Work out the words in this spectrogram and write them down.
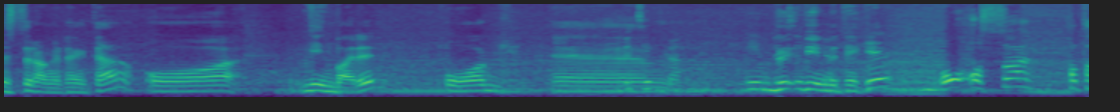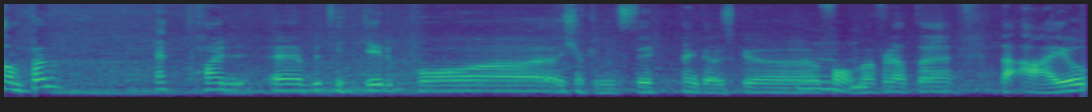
restauranter, tenkte jeg. Og vinbarer. Og eh, Butikker. Vinbutikker. vinbutikker. Og også, på tampen, et par eh, butikker på kjøkkenutstyr. tenkte jeg vi skulle få med, fordi det, det er jo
